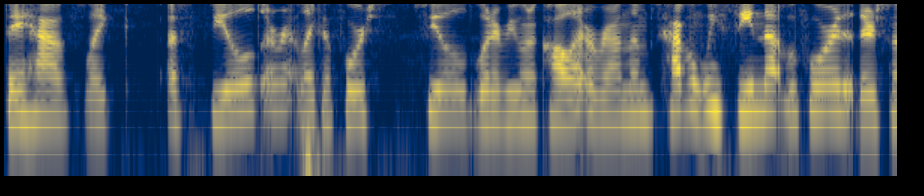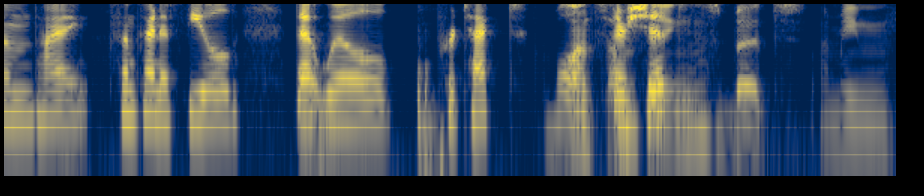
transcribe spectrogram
they have like a field around, like a force field, whatever you want to call it, around them? Haven't we seen that before? That there's some kind, some kind of field that will protect. Well, on some Their ships? things, but I mean,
